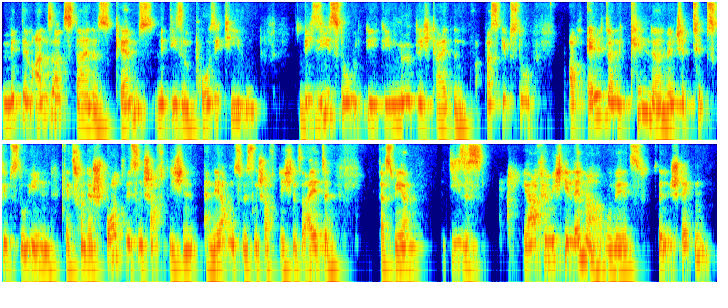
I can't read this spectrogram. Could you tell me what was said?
mit dem Ansatz deines Camps, mit diesem Positiven wie siehst du die, die Möglichkeiten? Was gibst du auch Eltern mit Kindern? Welche Tipps gibst du ihnen jetzt von der sportwissenschaftlichen, ernährungswissenschaftlichen Seite, dass wir dieses, ja, für mich Dilemma, wo wir jetzt drin stecken,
